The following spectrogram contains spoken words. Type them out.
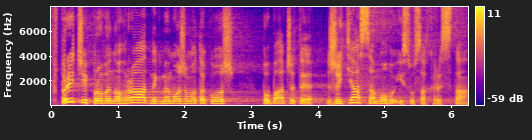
В притчі про виноградник ми можемо також побачити життя самого Ісуса Христа.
